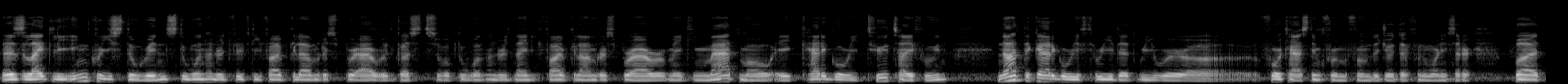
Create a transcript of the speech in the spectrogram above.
has slightly increased the winds to 155 km per hour with gusts of up to 195 km per hour, making Matmo a Category 2 typhoon, not the Category 3 that we were uh, forecasting from, from the Joint Typhoon Warning Center, but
